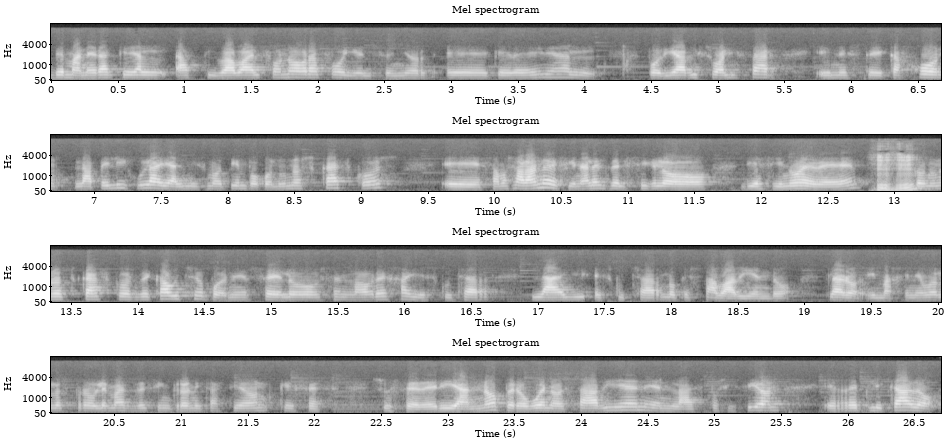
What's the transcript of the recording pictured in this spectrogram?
de manera que activaba el fonógrafo y el señor eh, que venía podía visualizar en este cajón la película y al mismo tiempo con unos cascos eh, estamos hablando de finales del siglo XIX, ¿eh? con unos cascos de caucho, ponérselos en la oreja y escuchar, la, escuchar lo que estaba viendo. Claro, imaginemos los problemas de sincronización que se sucederían, ¿no? Pero bueno, está bien en la exposición, he replicado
